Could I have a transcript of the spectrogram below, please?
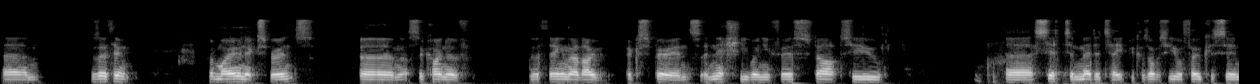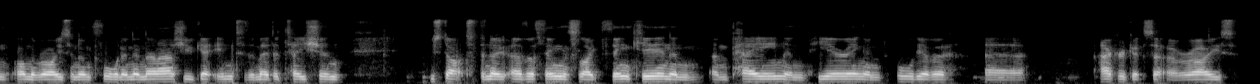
Because um, I think, from my own experience, um, that's the kind of the thing that I've experienced initially when you first start to uh, sit and meditate, because obviously you're focusing on the rising and falling, and then as you get into the meditation, you start to note other things like thinking and, and pain and hearing and all the other uh, aggregates that arise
